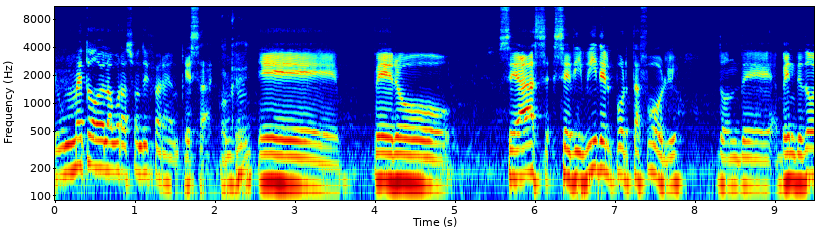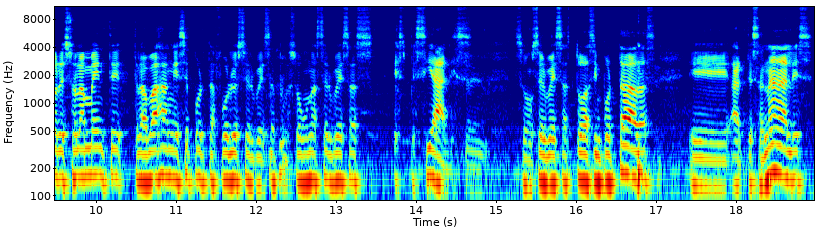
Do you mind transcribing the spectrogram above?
un método de elaboración diferente. Exacto. Eh, pero se hace, se divide el portafolio donde vendedores solamente trabajan ese portafolio de cervezas, porque son unas cervezas especiales. Son cervezas todas importadas, eh, artesanales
